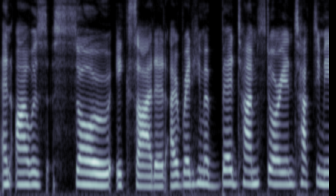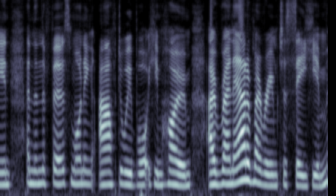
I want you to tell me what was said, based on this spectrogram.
and I was so excited. I read him a bedtime story and tucked him in. And then the first morning after we brought him home, I ran out of my room to see him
